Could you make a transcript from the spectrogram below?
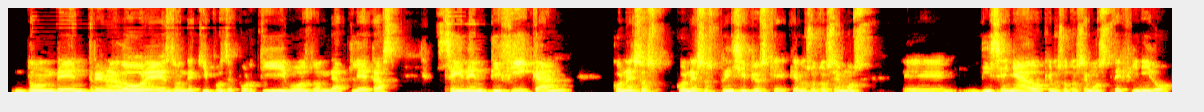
donde entrenadores, donde equipos deportivos, donde atletas se identifican con esos, con esos principios que, nosotros hemos eh, diseñado, que nosotros hemos definido,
